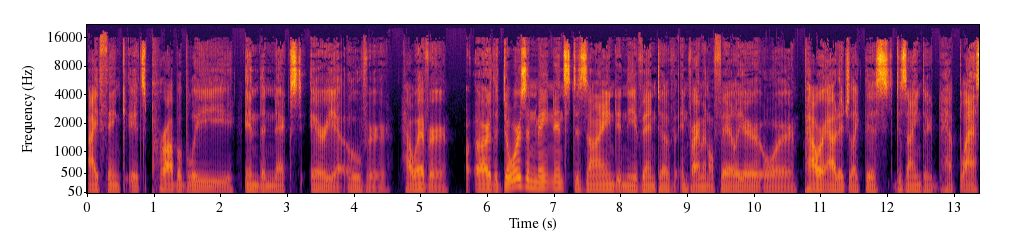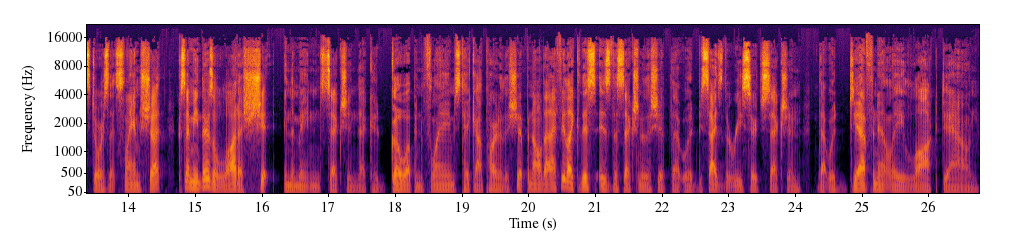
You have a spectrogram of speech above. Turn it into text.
I think it's probably in the next area over. However, are the doors in maintenance designed in the event of environmental failure or power outage like this designed to have blast doors that slam shut? Because, I mean, there's a lot of shit in the maintenance section that could go up in flames, take out part of the ship, and all that. I feel like this is the section of the ship that would, besides the research section, that would definitely lock down.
